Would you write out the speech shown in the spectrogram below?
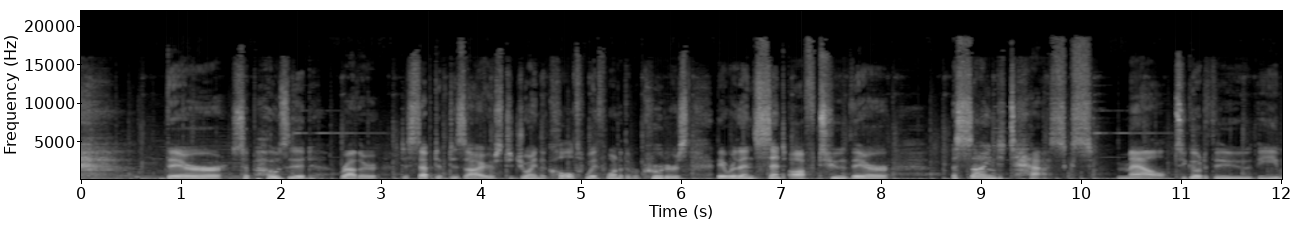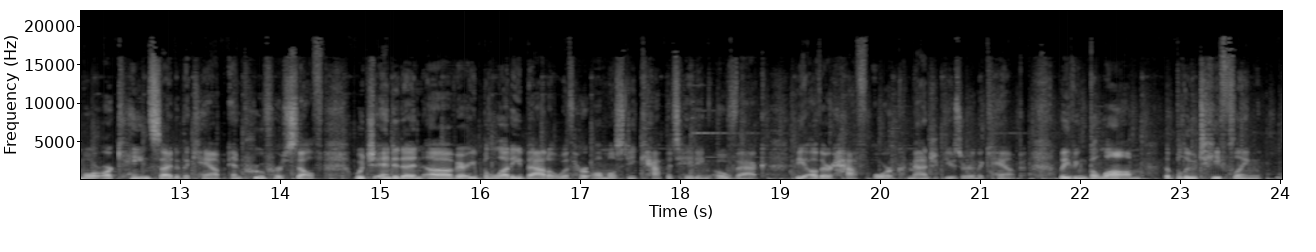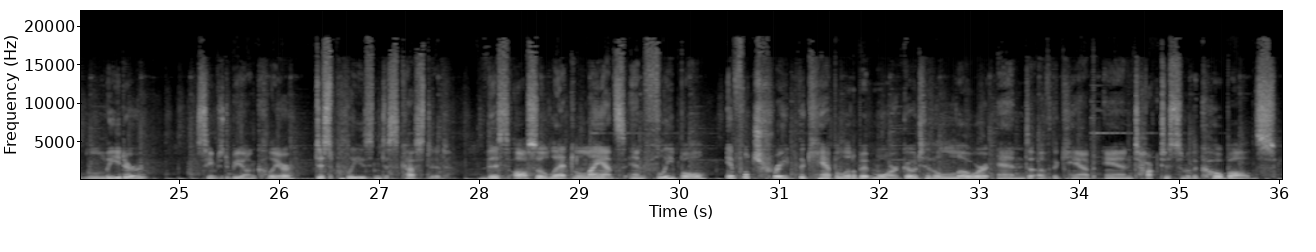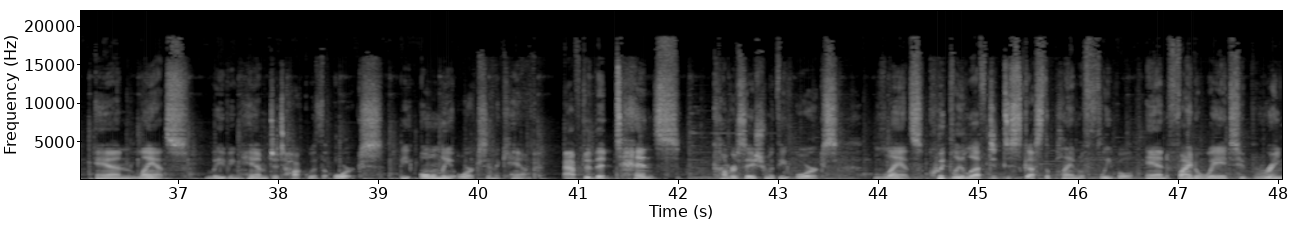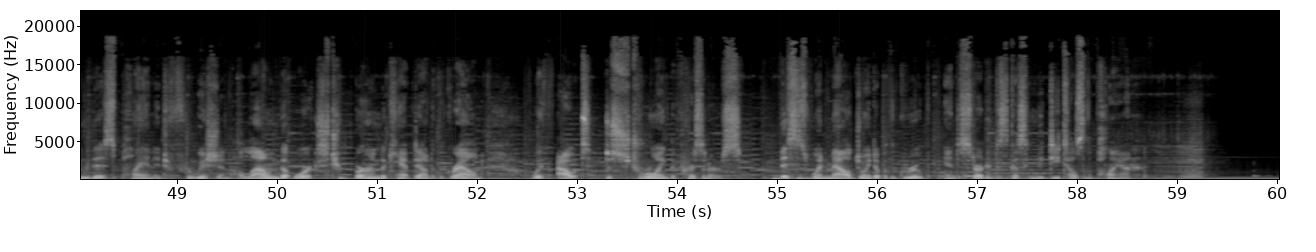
their supposed, rather deceptive desires to join the cult with one of the recruiters, they were then sent off to their assigned tasks. Mal to go to the, more arcane side of the camp and prove herself, which ended in a very bloody battle with her almost decapitating Ovak, the other half orc magic user in the camp, leaving Balam, the blue tiefling leader, seems to be unclear, displeased and disgusted. This also let Lance and Fleeple infiltrate the camp a little bit more, go to the lower end of the camp and talk to some of the kobolds, and Lance leaving him to talk with the orcs, the only orcs in the camp. After the tense conversation with the orcs, Lance quickly left to discuss the plan with Fleeple and find a way to bring this plan into fruition, allowing the orcs to burn the camp down to the ground without destroying the prisoners. This is when Mal joined up with the group and started discussing the details of the plan.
